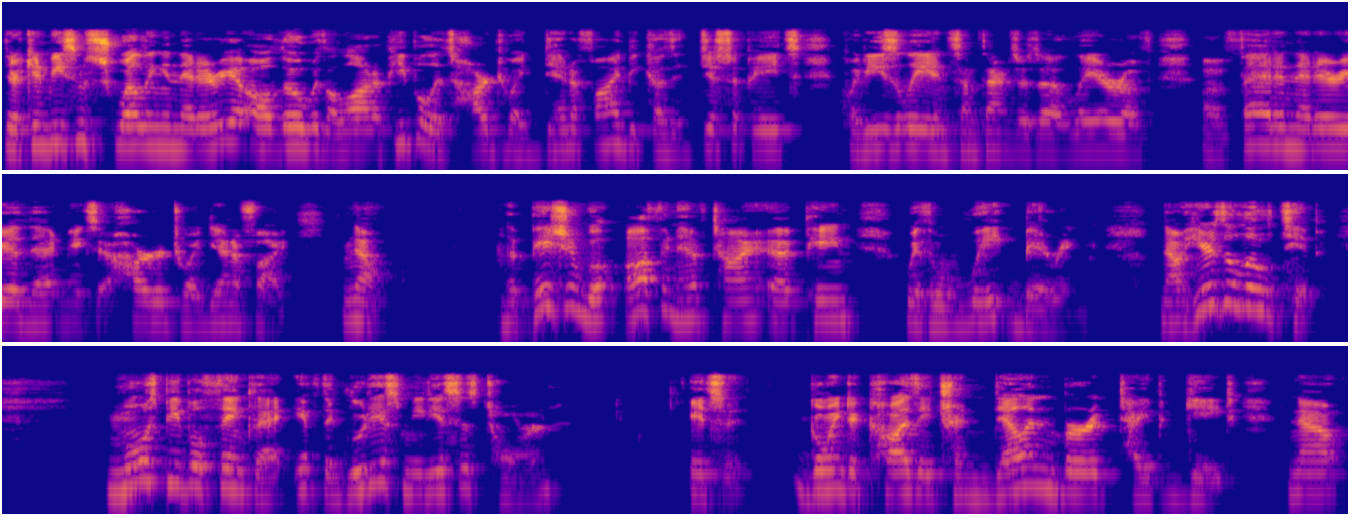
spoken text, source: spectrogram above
There can be some swelling in that area, although with a lot of people it's hard to identify because it dissipates quite easily, and sometimes there's a layer of, of fat in that area that makes it harder to identify. Now, the patient will often have time, uh, pain with weight bearing. Now, here's a little tip most people think that if the gluteus medius is torn, it's going to cause a Trendelenburg type gait. Now,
